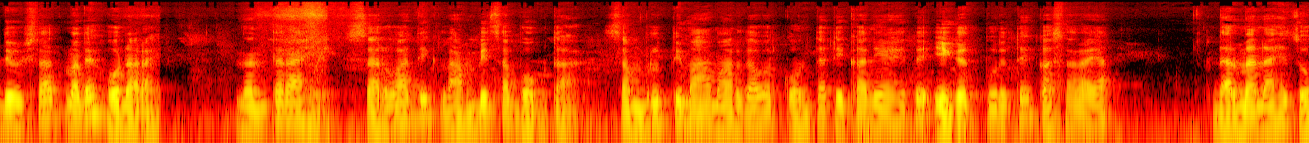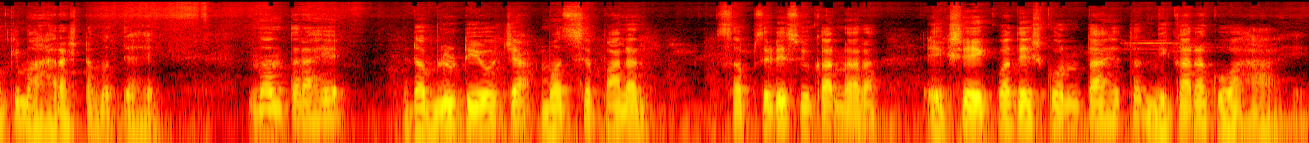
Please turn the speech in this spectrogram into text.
दिवसांमध्ये होणार आहे. नंतर आहे सर्वाधिक लांबीचा बोगदा समृद्धी महामार्गावर कोणत्या ठिकाणी आहे ते इगतपुरी ते कसारा या दरम्यान आहे जो की महाराष्ट्रामध्ये आहे. नंतर आहे डब्ल्यू टी ओच्या मत्स्यपालन. सबसिडी स्वीकारणारा एकशे एकवा देश कोणता आहे? तर निकारागुआ हा आहे.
